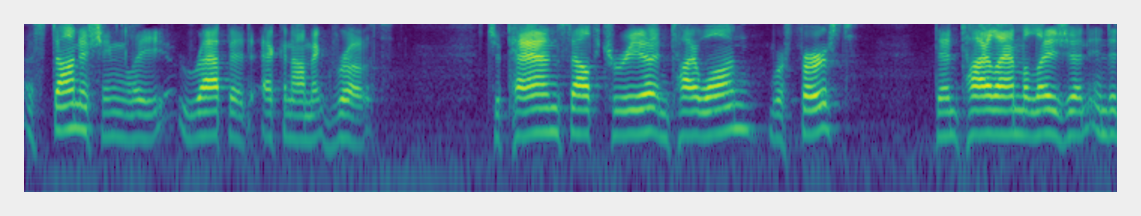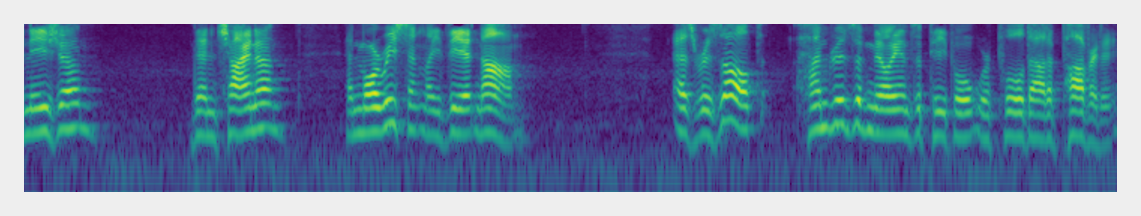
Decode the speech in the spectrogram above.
astonishingly rapid economic growth. Japan, South Korea, and Taiwan were first, then Thailand, Malaysia, and Indonesia, then China, and more recently, Vietnam. As a result, hundreds of millions of people were pulled out of poverty.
